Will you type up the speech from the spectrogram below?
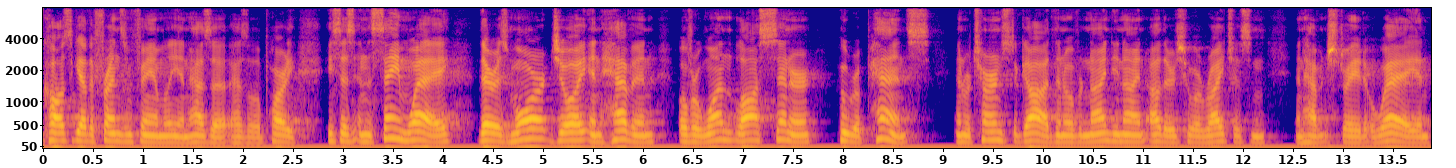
calls together friends and family and has a, has a little party. He says, In the same way, there is more joy in heaven over one lost sinner who repents and returns to God than over 99 others who are righteous and and haven't strayed away. And,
